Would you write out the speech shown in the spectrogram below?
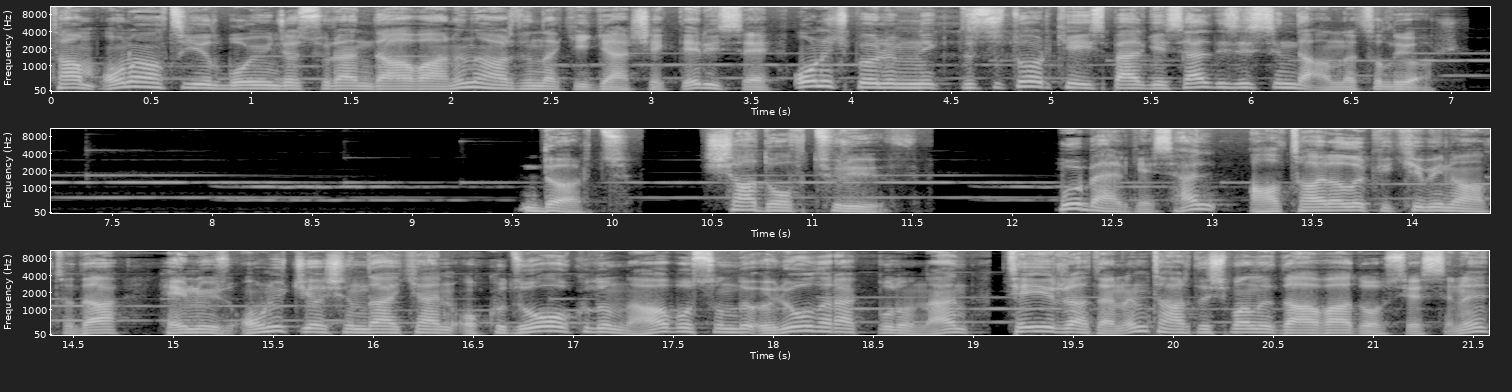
Tam 16 yıl boyunca süren davanın ardındaki gerçekler ise 13 bölümlük The Staircase belgesel dizisinde anlatılıyor. 4. Shadow of Truth bu belgesel 6 Aralık 2006'da henüz 13 yaşındayken okuduğu okulun lavabosunda ölü olarak bulunan Teir Rada'nın tartışmalı dava dosyasını,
